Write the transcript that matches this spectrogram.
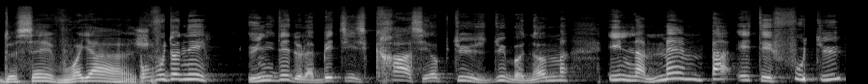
de ses voyages. Pour vous donner une idée de la bêtise crasse et obtuse du bonhomme, il n'a même pas été foutu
